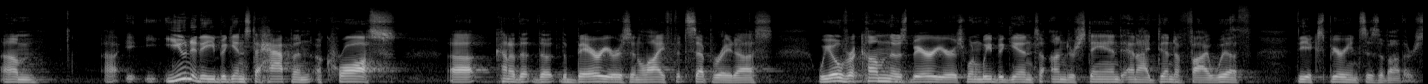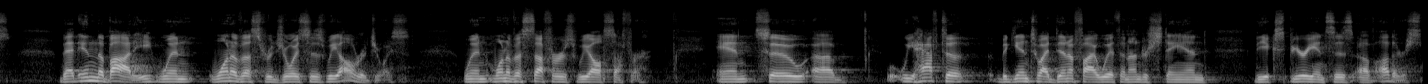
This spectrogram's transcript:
um, uh, unity begins to happen across uh, kind of the, the, the barriers in life that separate us. We overcome those barriers when we begin to understand and identify with the experiences of others. That in the body, when one of us rejoices, we all rejoice. When one of us suffers, we all suffer. And so uh, we have to begin to identify with and understand the experiences of others.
